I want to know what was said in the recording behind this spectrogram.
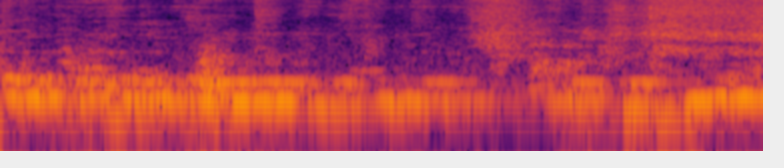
Thank you.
